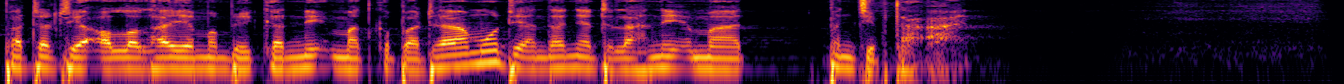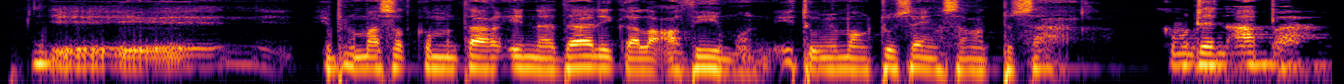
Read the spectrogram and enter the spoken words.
padahal dia Allah lah yang memberikan nikmat kepadamu, di antaranya adalah nikmat penciptaan. Ibnu Mas'ud komentar inna dzalika azimun. Itu memang dosa yang sangat besar. Kemudian apa?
